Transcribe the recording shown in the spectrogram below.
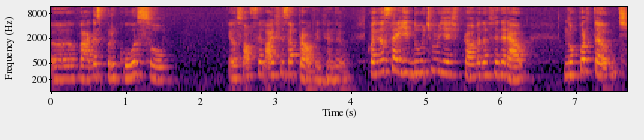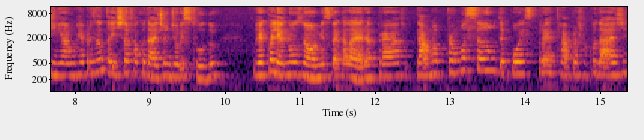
uh, vagas por curso, eu só fui lá e fiz a prova, entendeu? Quando eu saí do último dia de prova da federal, no portão tinha um representante da faculdade onde eu estudo recolhendo os nomes da galera para dar uma promoção depois para entrar para a faculdade.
